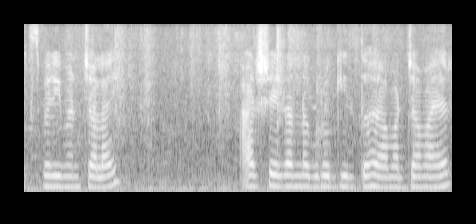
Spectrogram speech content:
এক্সপেরিমেন্ট চালাই। আর সেই রান্নাগুলো গিলতে হয় আমার জামাইয়ের।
